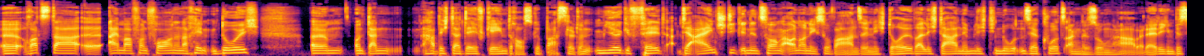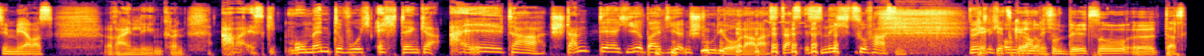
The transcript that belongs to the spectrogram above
äh, rotz da äh, einmal von vorne nach hinten durch ähm, und dann habe ich da Dave Gain draus gebastelt. Und mir gefällt der Einstieg in den Song auch noch nicht so wahnsinnig doll, weil ich da nämlich die Noten sehr kurz angesungen habe. Da hätte ich ein bisschen mehr was reinlegen können. Aber es gibt Momente, wo ich echt denke, Alter, stand der hier bei dir im Studio oder was? Das ist nicht zu fassen. Wirklich ich hätte jetzt gerne noch so ein Bild so, äh, das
